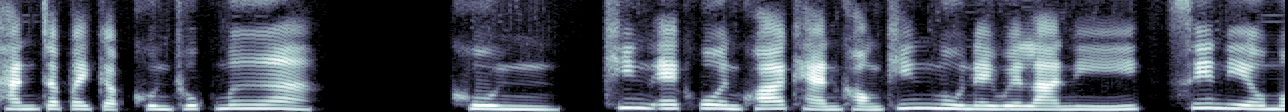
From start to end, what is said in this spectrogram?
ฉันจะไปกับคุณทุกเมื่อ คุณคิงเอ็กโอนคว้าแขนของคิงมูในเวลานี้ซีเนียวโม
